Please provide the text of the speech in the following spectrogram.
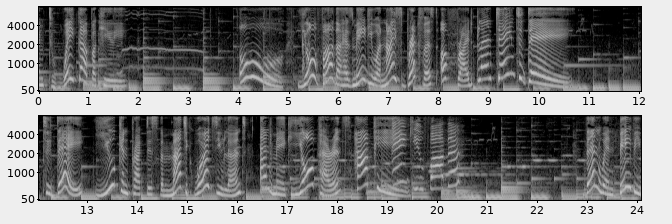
Time to wake up, Akili. Oh, your father has made you a nice breakfast of fried plantain today. Today, you can practice the magic words you learned and make your parents happy. Thank you, Father. Then, when baby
